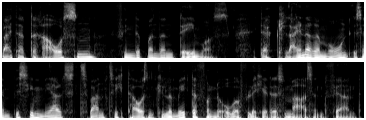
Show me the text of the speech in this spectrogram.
Weiter draußen findet man dann Deimos. Der kleinere Mond ist ein bisschen mehr als 20.000 Kilometer von der Oberfläche des Mars entfernt.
